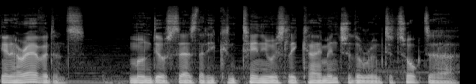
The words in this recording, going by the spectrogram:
In her evidence, Mundil says that he continuously came into the room to talk to her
